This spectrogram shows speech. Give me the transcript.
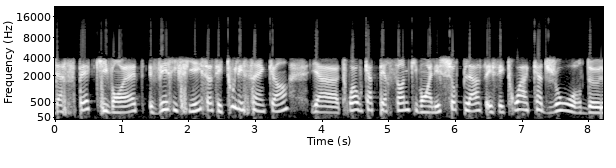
d'aspects qui vont être vérifiés. Ça, c'est tous les cinq ans. Il y a trois ou quatre personnes qui vont aller sur place et c'est trois à quatre jours de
